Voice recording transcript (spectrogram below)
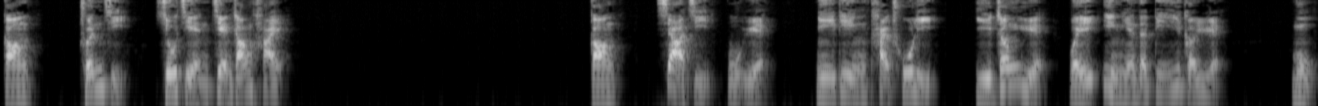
刚春季修建建章台。刚夏季五月，拟定太初历，以正月为一年的第一个月。母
